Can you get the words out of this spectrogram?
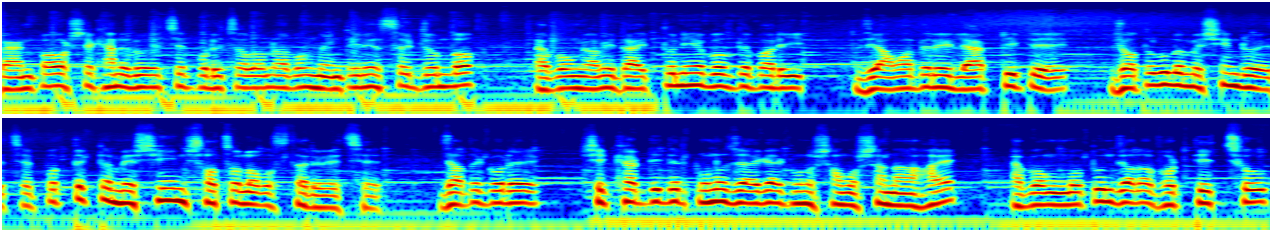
ম্যান পাওয়ার সেখানে রয়েছে পরিচালনা এবং মেনটেন্যান্সের জন্য এবং আমি দায়িত্ব নিয়ে বলতে পারি যে আমাদের এই ল্যাবটিতে যতগুলো মেশিন রয়েছে, প্রত্যেকটা মেশিন সচল অবস্থায় রয়েছে। যাতে করে শিক্ষার্থীদের কোনো জায়গায় কোনো সমস্যা না হয় এবং নতুন যারা ভর্তি ইচ্ছুক,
